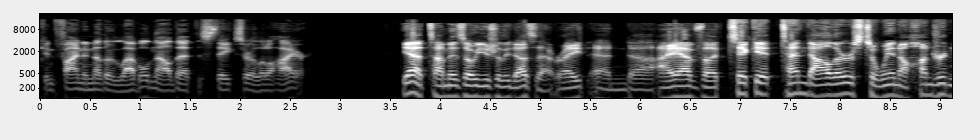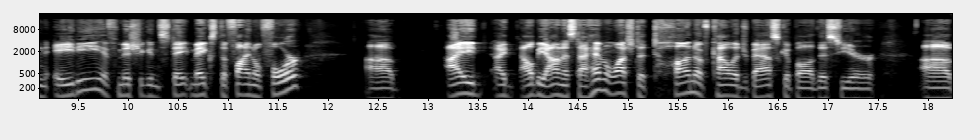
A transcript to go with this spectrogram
can find another level now that the stakes are a little higher. Yeah, Tom Izzo usually does that, right? And uh, I have a ticket, ten dollars to win 180 if Michigan State makes the Final Four. Uh, I, I I'll be honest, I haven't watched a ton of college basketball this year. Uh,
